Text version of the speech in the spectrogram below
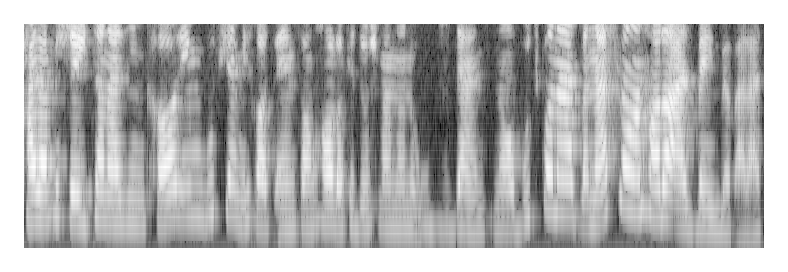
هدف شیطان از این کار این بود که می‌خواست انسانها را که دشمنان او بودند نابود کند و نسل آنها را از بین ببرد.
